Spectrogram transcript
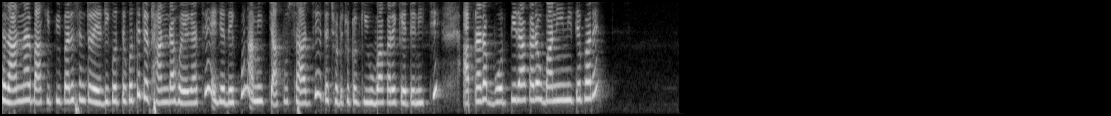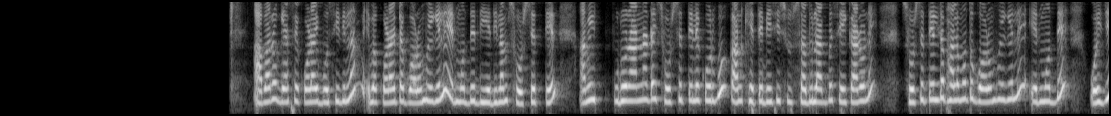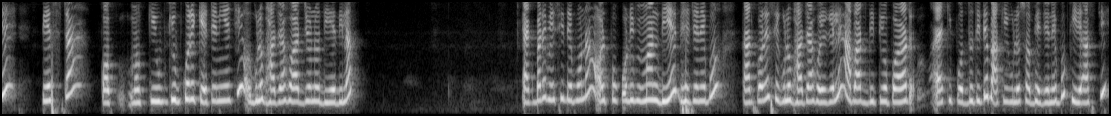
রান্নার বাকি প্রিপারেশনটা রেডি করতে করতে এটা ঠান্ডা হয়ে গেছে। এই যে দেখুন, আমি চাকুর সাহায্যে এটা ছোট ছোট কিউব আকারে কেটে নিচ্ছি। আপনারা বরপির আকারেও বানিয়ে নিতে পারেন। আবারও গ্যাসে কড়াই বসিয়ে দিলাম। এবার কড়াইটা গরম হয়ে গেলে এর মধ্যে দিয়ে দিলাম সর্ষের তেল। আমি পুরো রান্নাটাই সর্ষের তেলে করব, কারণ খেতে বেশি সুস্বাদু লাগবে সেই কারণে। সর্ষের তেলটা ভালো মতো গরম হয়ে গেলে এর মধ্যে ওই যে পেস্টটা কিউব কিউব করে কেটে নিয়েছি। ওগুলো ভাজা হওয়ার জন্য দিয়ে দিলাম। একবারে বেশি দেব না, অল্প পরিমাণ দিয়ে ভেজে নেব। তারপরে সেগুলো ভাজা হয়ে গেলে আবার দ্বিতীয় পর একই পদ্ধতিতে বাকিগুলো সব ভেজে নেব, ফিরে আসছি।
